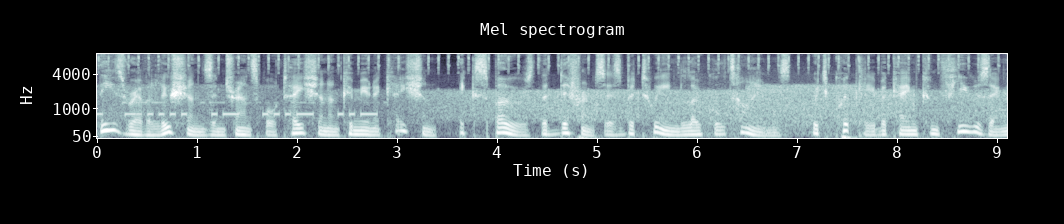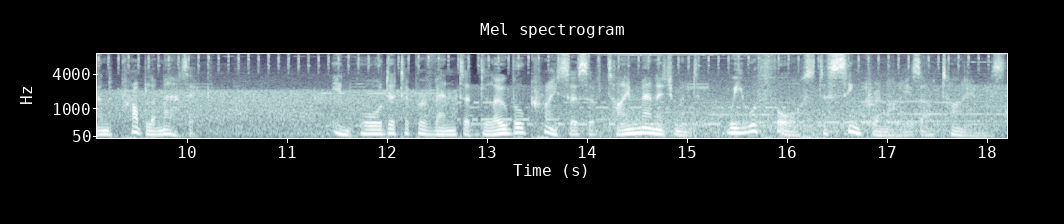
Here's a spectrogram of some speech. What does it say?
These revolutions in transportation and communication exposed the differences between local times, which quickly became confusing and problematic. In order to prevent a global crisis of time management, we were forced to synchronize our times.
